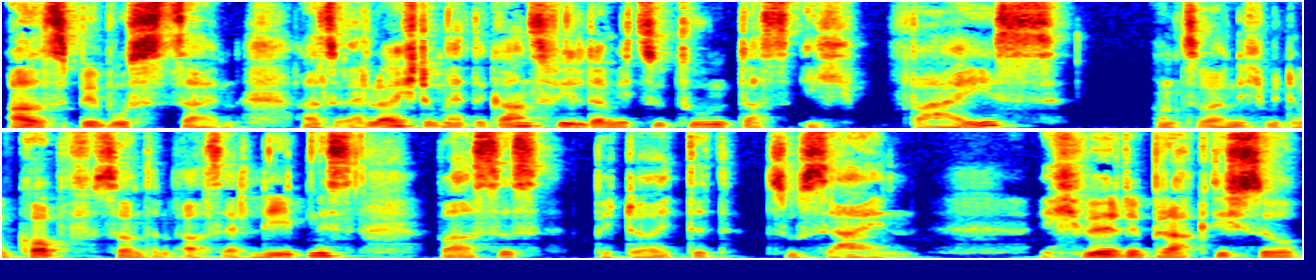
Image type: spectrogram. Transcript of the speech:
als Bewusstsein. Also Erleuchtung hätte ganz viel damit zu tun, dass ich weiß, und zwar nicht mit dem Kopf, sondern als Erlebnis, was es bedeutet zu sein. Ich würde praktisch so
